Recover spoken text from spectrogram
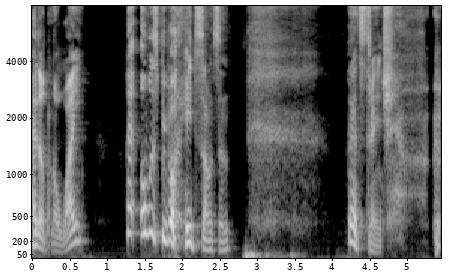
I don't know why. Always people hate something. That's strange.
